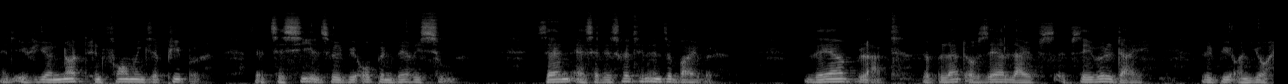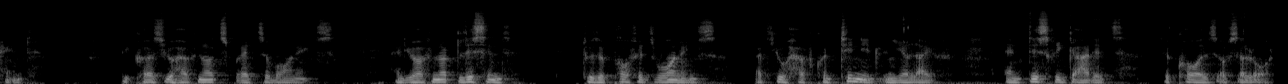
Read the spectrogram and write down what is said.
and if you are not informing the people that the seals will be opened very soon, then, as it is written in the Bible, their blood, the blood of their lives, if they will die, will be on your hand, because you have not spread the warnings, and you have not listened to the prophet's warnings, but you have continued in your life and disregarded the calls of the Lord.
